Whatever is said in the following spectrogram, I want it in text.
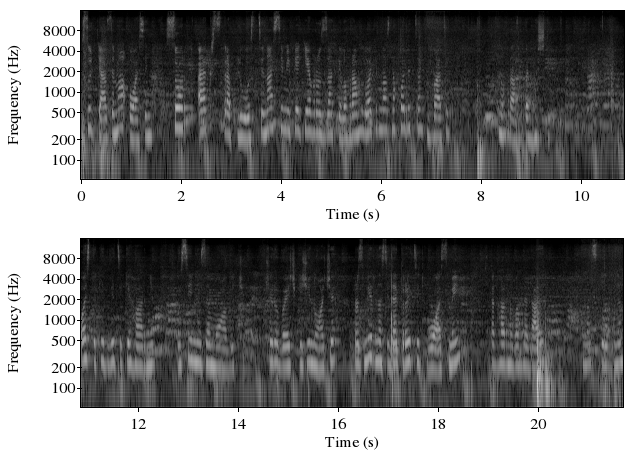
Взуття зима осінь. Сорт екстра плюс. Ціна 7,5 євро за кілограм. Лоті в нас знаходиться 20 ну, грам, вибачте. Ось такі дивіться, які гарні осінньо-зимові черевички, жіночі. Розмір у нас іде 38. Так гарно виглядають. Наступне.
